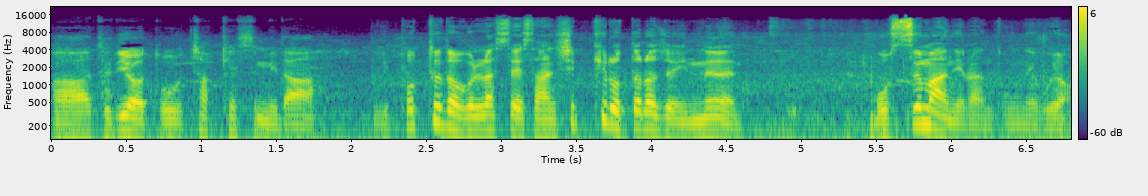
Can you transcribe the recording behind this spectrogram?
아 드디어 도착했습니다 이 포트 더글라스에서 한 10km 떨어져 있는 모스만이라는 동네고요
